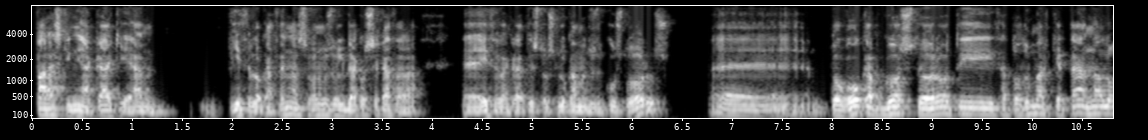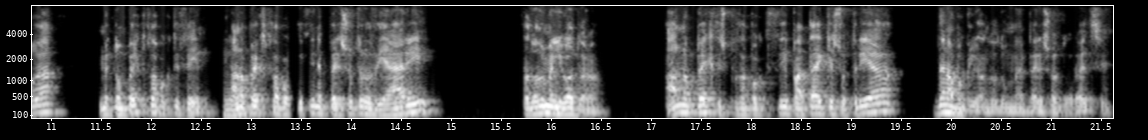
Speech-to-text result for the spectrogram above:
παρασκηνιακά και αν τι ήθελε ο καθένας. Εγώ νομίζω ότι ο Ολυμπιακός ξεκάθαρα ε, ήθελε να κρατήσει τον Σλούκα με τους δικούς του όρους. Ε, το Go Cup Ghost θεωρώ ότι θα το δούμε αρκετά ανάλογα με τον παίκτη που θα αποκτηθεί. Ναι. Αν ο παίκτης που θα αποκτηθεί είναι περισσότερο διάρρη, θα το δούμε λιγότερο. Αν ο παίκτης που θα αποκτηθεί πατάει και στο 3, δεν αποκλείω να το δούμε περισσότερο. Έτσι.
